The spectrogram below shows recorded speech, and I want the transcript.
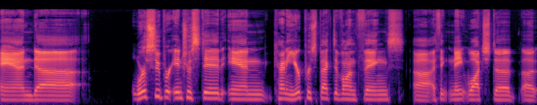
and uh, we're super interested in kind of your perspective on things. Uh, I think Nate watched a, a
